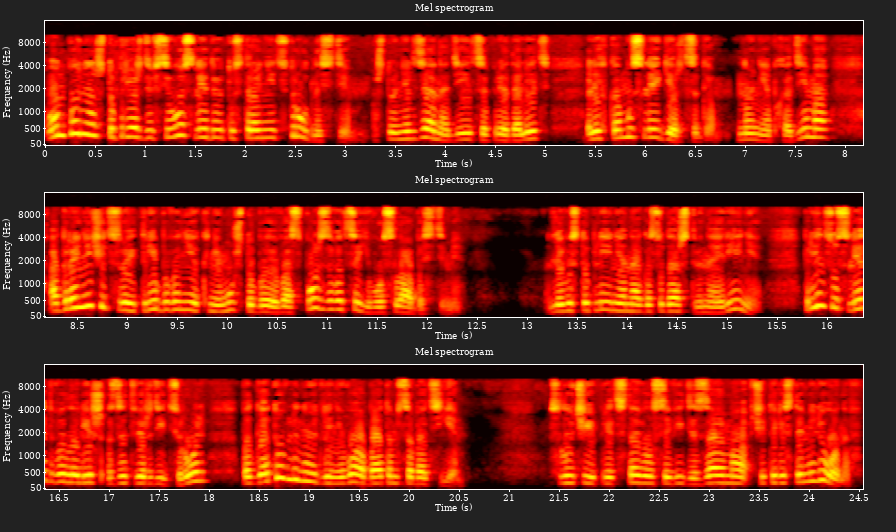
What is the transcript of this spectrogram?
Он понял, что прежде всего следует устранить трудности, что нельзя надеяться преодолеть легкомыслие герцога, но необходимо ограничить свои требования к нему, чтобы воспользоваться его слабостями. Для выступления на государственной арене принцу следовало лишь затвердить роль, подготовленную для него аббатом Сабатье. Случай представился в виде займа в 400 миллионов,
